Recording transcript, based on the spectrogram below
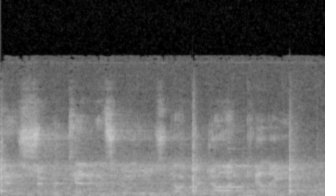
and Superintendent of Schools Dr. John Kelly.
